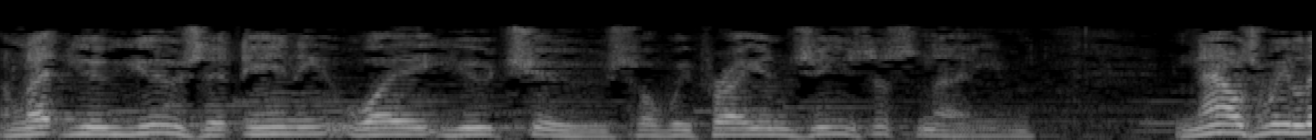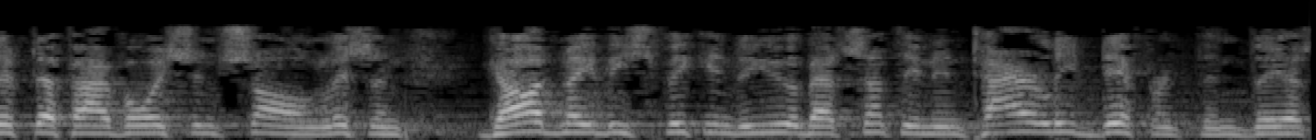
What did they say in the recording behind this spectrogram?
and let you use it any way you choose. So we pray in Jesus' name. Now as we lift up our voice in song, listen, God may be speaking to you about something entirely different than this,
